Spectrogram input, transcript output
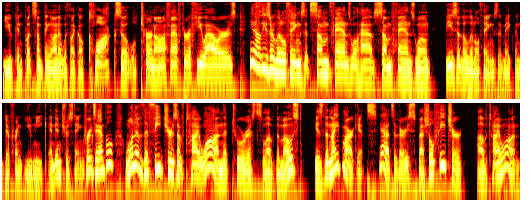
You can put something on it with like a clock so it will turn off after a few hours. You know, these are little things that some fans will have, some fans won't. These are the little things that make them different, unique, and interesting. For example, one of the features of Taiwan that tourists love the most is the night markets. Yeah, it's a very special feature of Taiwan.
